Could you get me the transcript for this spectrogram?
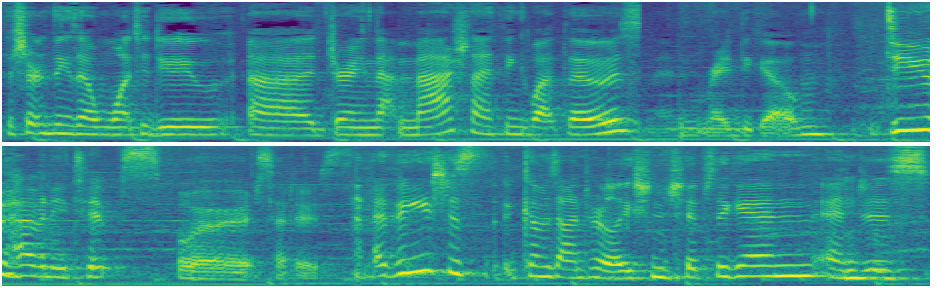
the certain things I want to do uh, during that match, and I think about those and ready to go. Do you have any tips for setters? I think it's just it comes down to relationships again, and just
